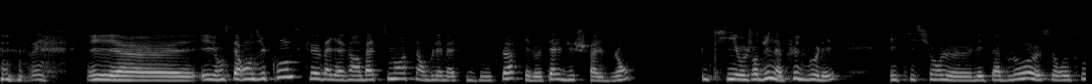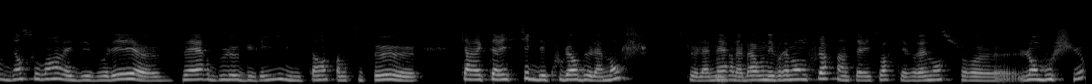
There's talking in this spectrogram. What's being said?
Ah et, et, on s'est rendu compte qu'il bah, y avait un bâtiment assez emblématique d'Honfleur, qui est l'hôtel du Cheval Blanc, qui aujourd'hui n'a plus de volets et qui sur les tableaux se retrouve bien souvent avec des volets vert, bleu, gris, une teinte un petit peu caractéristique des couleurs de la Manche, puisque la mer là-bas, on est vraiment en fleurs, c'est un territoire qui est vraiment sur l'embouchure.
